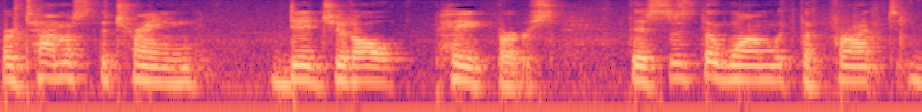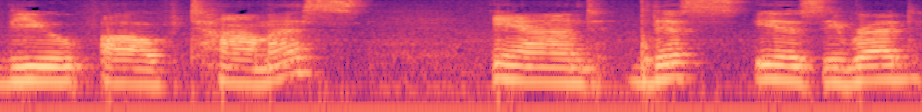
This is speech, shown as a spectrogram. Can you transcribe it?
or Thomas the Train Digital Papers. This is the one with the front view of Thomas. And this is the red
